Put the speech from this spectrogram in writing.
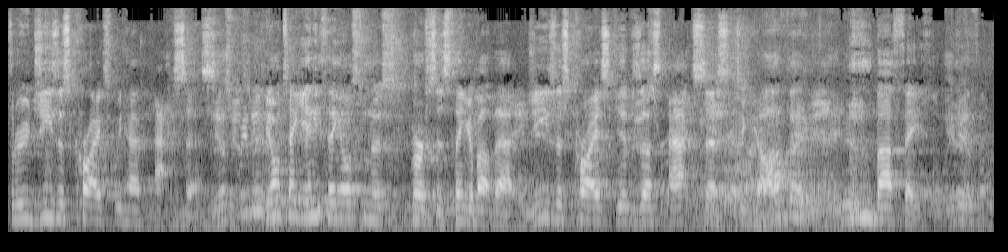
Through Jesus Christ, we have access. Yes, we If do. you don't take anything else from those verses, think about that. Jesus Christ gives us access to By God faith. By faith. Amen.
